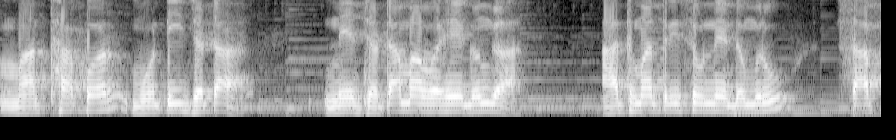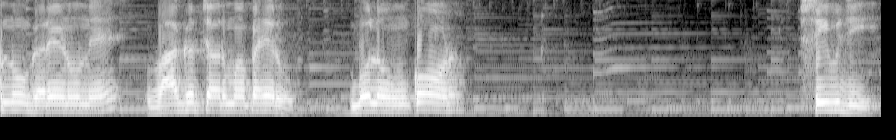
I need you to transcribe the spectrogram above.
માથા પર મોટી જટા ને જટામાં વહે ગંગા. હાથમાં ત્રિશુળ ને ડમરું, સાપનું ઘરેણું ને વાઘ ચર્મ પહેરું. બોલો, હું કોણ? શિવજી.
